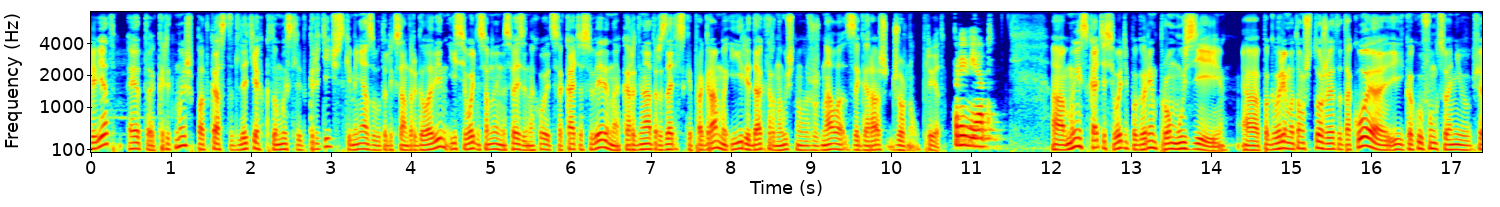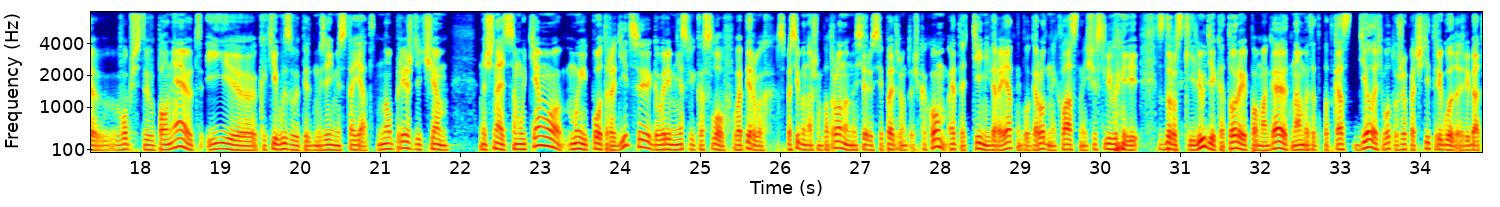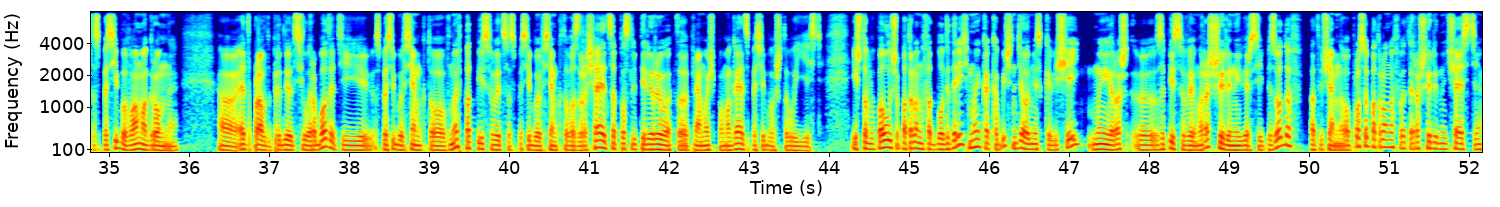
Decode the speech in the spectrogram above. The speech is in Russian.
привет! Это Критмыш, подкаст для тех, кто мыслит критически. Меня зовут Александр Головин, и сегодня со мной на связи находится Катя Суверина, координатор издательской программы и редактор научного журнала The Garage Journal. Привет! Привет! А, мы с Катей сегодня поговорим про музеи. А, поговорим о том, что же это такое и какую функцию они вообще в обществе выполняют и э, какие вызовы перед музеями стоят. Но прежде чем начинать саму тему, мы по традиции говорим несколько слов. Во-первых, спасибо нашим патронам на сервисе patreon.com. Это те невероятные, благородные, классные, счастливые, здоровские люди, которые помогают нам этот подкаст делать вот уже почти три года. Ребята, спасибо вам огромное. А, это, правда, придает сил работать, и спасибо всем, кто вновь подписывается, спасибо всем, кто возвращается после перерыва. Это прям очень помогает. Спасибо, что вы есть. И чтобы получше патронов отблагодарить, мы, как обычно, делаем несколько вещей. Мы э, записываем расширенные версии эпизодов, отвечаем на вопросы патронов в этой расширенной части.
